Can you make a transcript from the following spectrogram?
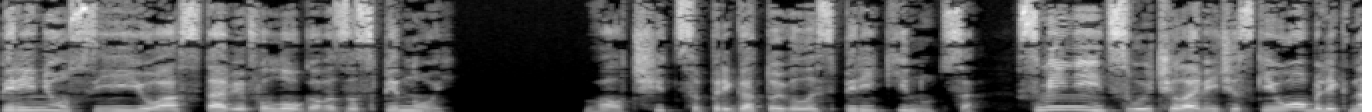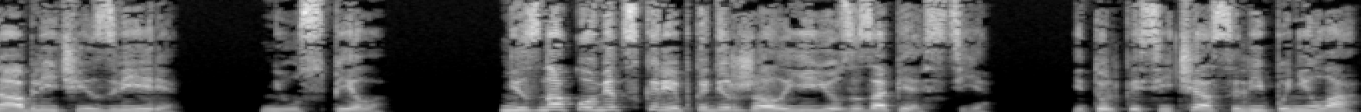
перенес ее, оставив логово за спиной. Волчица приготовилась перекинуться, сменить свой человеческий облик на обличие зверя. Не успела. Незнакомец крепко держал ее за запястье. И только сейчас Ли поняла,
